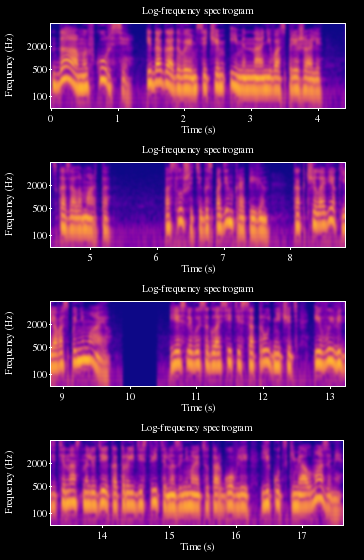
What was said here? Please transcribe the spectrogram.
«Да, мы в курсе и догадываемся, чем именно они вас прижали», — сказала Марта. «Послушайте, господин Крапивин, как человек я вас понимаю. Если вы согласитесь сотрудничать и выведете нас на людей, которые действительно занимаются торговлей якутскими алмазами,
